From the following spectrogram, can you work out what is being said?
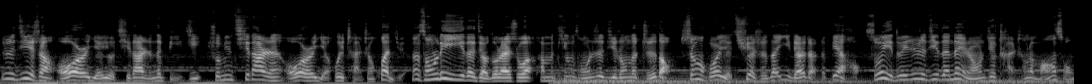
日记上偶尔也有其他人的笔记，说明其他人偶尔也会产生幻觉。那从利益的角度来说，他们听从日记中的指导，生活也确实在一点点的变好，所以对日记的内容就产生了盲从。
